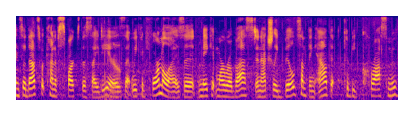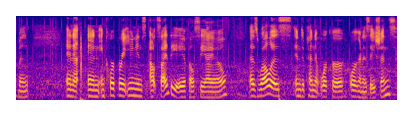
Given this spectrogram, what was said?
And so that's what kind of sparked this idea is that we could formalize it, make it more robust, and actually build something out that could be cross movement and, eh, and incorporate unions outside the AFL CIO as well as independent worker organizations.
